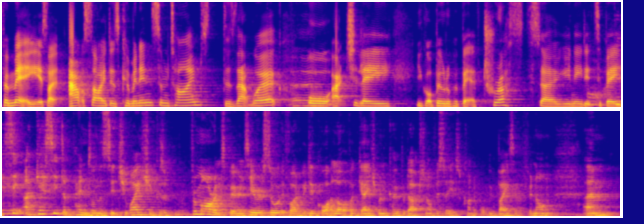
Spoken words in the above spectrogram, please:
for me, it's like outsiders coming in sometimes. Does that work? Um, or actually, you've got to build up a bit of trust, so you need it to be. I guess it, I guess it depends on the situation, because from our experience here at Sortified, we did quite a lot of engagement and co production. Obviously, it's kind of what we base everything on. Um,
